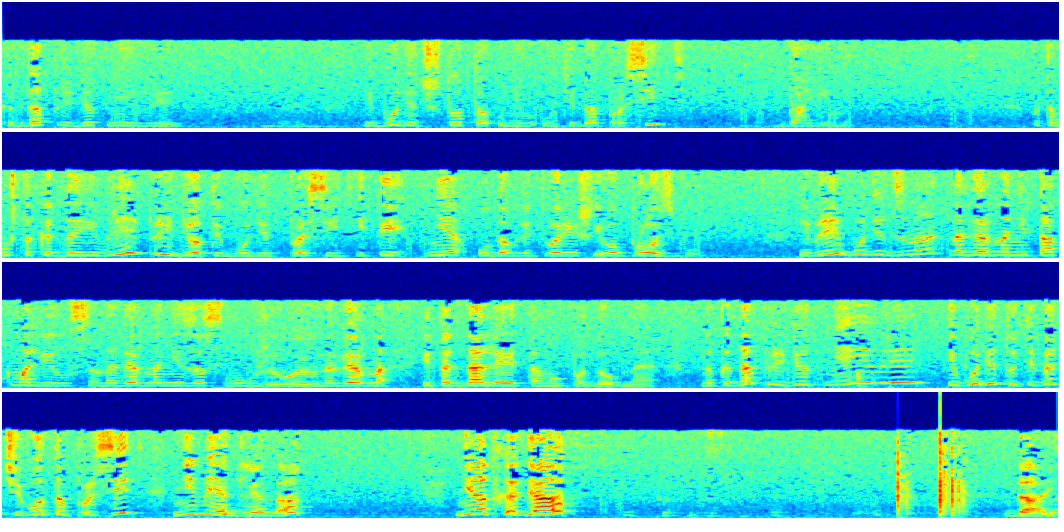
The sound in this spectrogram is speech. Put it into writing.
Когда придет не еврей и будет что-то у, него, у тебя просить, дай ему. Потому что когда еврей придет и будет просить, и ты не удовлетворишь его просьбу, еврей будет знать, наверное, не так молился, наверное, не заслуживаю, наверное, и так далее и тому подобное. Но когда придет не еврей и будет у тебя чего-то просить, немедленно, не отходя, дай.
